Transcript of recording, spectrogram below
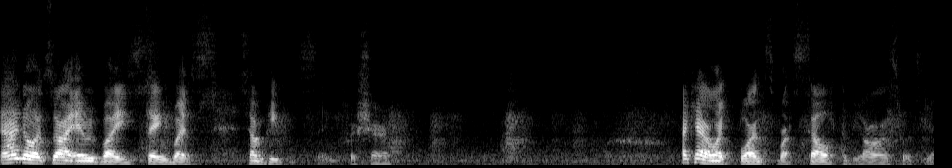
And I know it's not everybody's thing, but some people's thing for sure. I kind of like blunts myself, to be honest with you.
